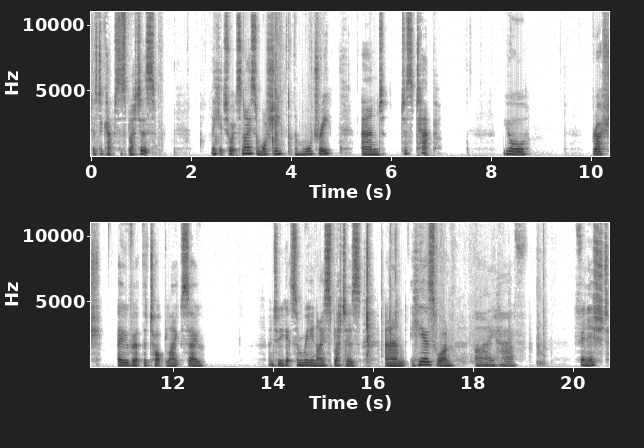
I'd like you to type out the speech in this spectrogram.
just to catch the splatters. Make it sure it's nice and washy and watery and just tap your brush over the top like so until you get some really nice splatters. And here's one I have finished.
